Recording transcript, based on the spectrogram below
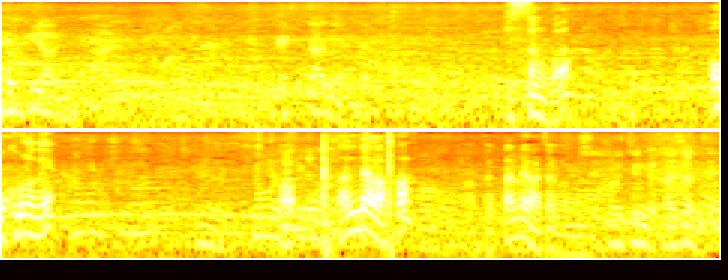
백위안. 아, 백단인데. 비싼 거야? 어, 그러네? 탕후루 어, 딴데 갈까? 아, 딴 데 가자, 그러면. 어, 지금 가셨는데?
